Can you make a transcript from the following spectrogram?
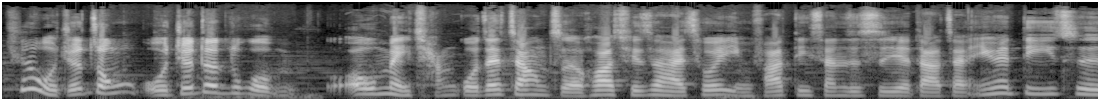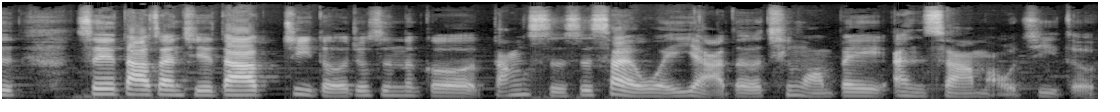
其实我觉得中，我觉得如果欧美强国再这样子的话，其实还是会引发第三次世界大战。因为第一次世界大战，其实大家记得就是那个当时是塞尔维亚的亲王被暗杀嘛，我记得。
